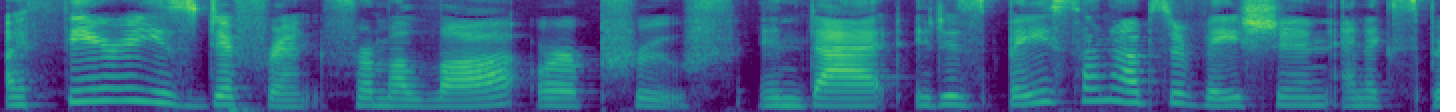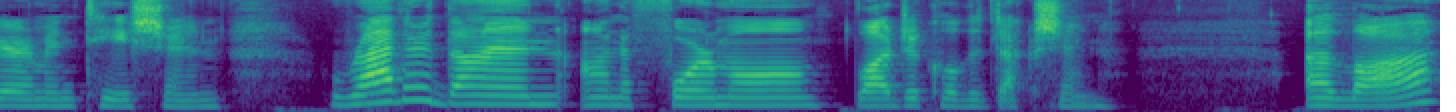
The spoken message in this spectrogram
A theory is different from a law or a proof in that it is based on observation and experimentation rather than on a formal logical deduction. A law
